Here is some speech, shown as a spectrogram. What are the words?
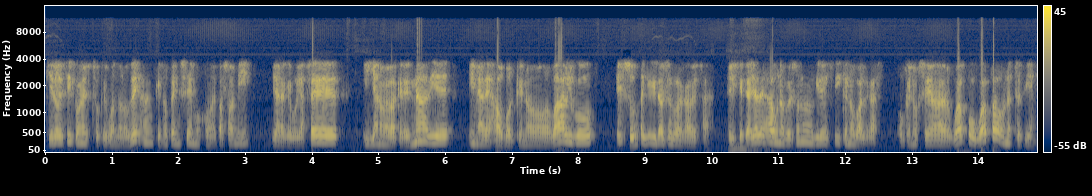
Quiero decir con esto que cuando nos dejan, que no pensemos como me pasó a mí, y ahora qué voy a hacer, y ya no me va a querer nadie, y me ha dejado porque no valgo. Eso hay que quitárselo de la cabeza. El que te haya dejado una persona no quiere decir que no valgas, o que no sea guapo o guapa o no estés bien.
